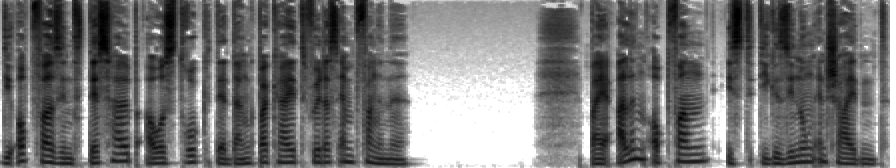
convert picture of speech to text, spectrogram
Die Opfer sind deshalb Ausdruck der Dankbarkeit für das Empfangene. Bei allen Opfern ist die Gesinnung entscheidend.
